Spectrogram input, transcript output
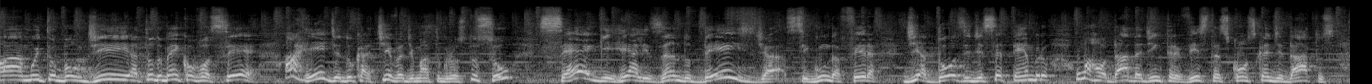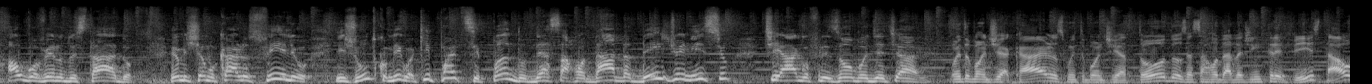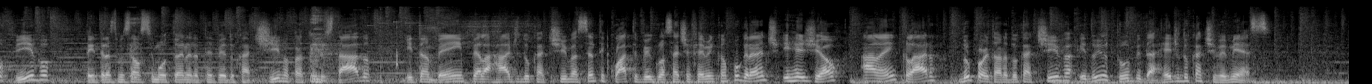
Olá, muito bom dia, tudo bem com você? A rede educativa de Mato Grosso do Sul segue realizando desde a segunda-feira, dia 12 de setembro, uma rodada de entrevistas com os candidatos ao governo do estado. Eu me chamo Carlos Filho e junto comigo aqui participando dessa rodada desde o início, Tiago Frison. Bom dia, Tiago. Muito bom dia, Carlos. Muito bom dia a todos. Essa rodada de entrevista ao vivo tem transmissão simultânea da TV Educativa para todo o estado e também pela Rádio Educativa 104,7 FM em Campo Grande e região, além, claro, do Portal Educativa e do YouTube da Rede Educativa MS.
